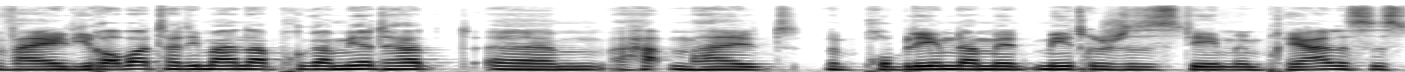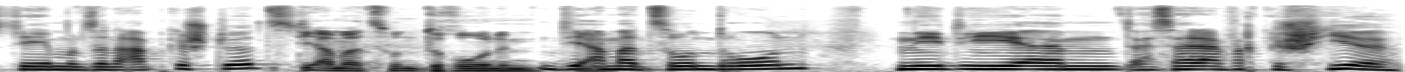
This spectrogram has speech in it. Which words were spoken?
Weil die Roboter, die man da programmiert hat, ähm, hatten halt ein Problem damit, metrisches System, imperiales System und sind abgestürzt. Die Amazon-Drohnen. Die Amazon-Drohnen. Nee, die, ähm, das ist halt einfach Geschirr.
